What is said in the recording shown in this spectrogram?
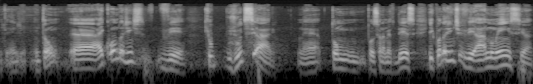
Entende? Então, é, aí quando a gente vê que o judiciário né, toma um posicionamento desse, e quando a gente vê a anuência,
